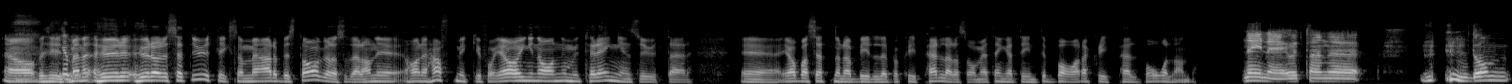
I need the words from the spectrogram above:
Ja, precis. Men hur, hur har det sett ut liksom med arbetsdagar och så där? Har ni, har ni haft mycket? För, jag har ingen aning om hur terrängen ser ut där. Eh, jag har bara sett några bilder på klipphällar och så, men jag tänker att det är inte bara klipphäll på Åland. Nej, nej, utan eh, de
